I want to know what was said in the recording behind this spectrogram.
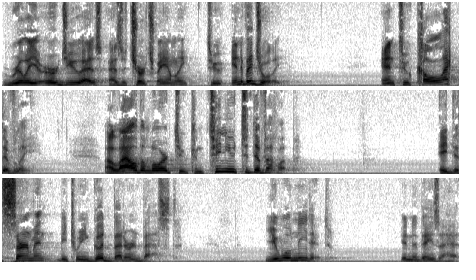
really urge you as, as a church family to individually and to collectively allow the Lord to continue to develop a discernment between good, better, and best. You will need it in the days ahead.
